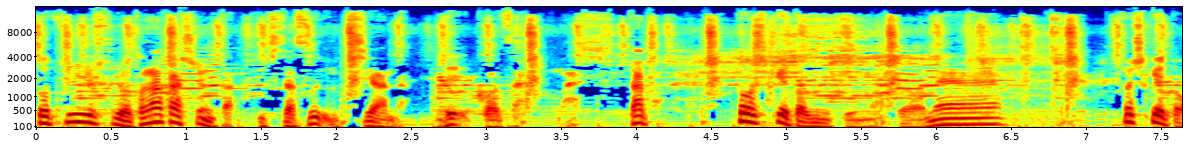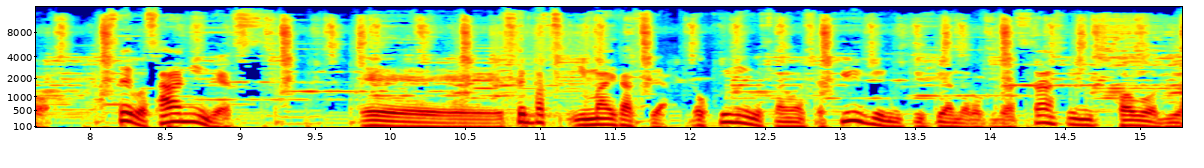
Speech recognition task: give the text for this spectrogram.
途中出場田中俊太1打数1安打でございました。投手系統見てみましょうね。投手系統、西武3人です。えー、先発今井達也、6イニング使いました。92球、被安打6奪三振、フォアボール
